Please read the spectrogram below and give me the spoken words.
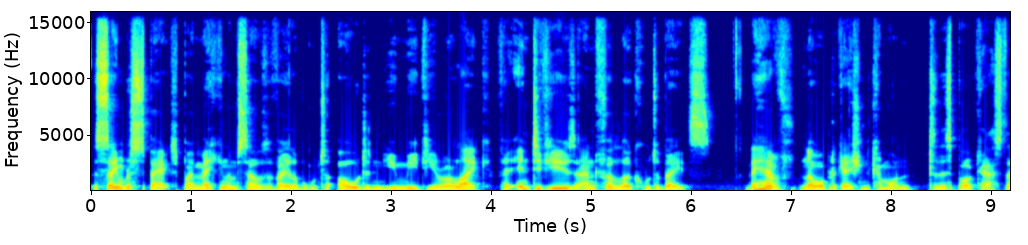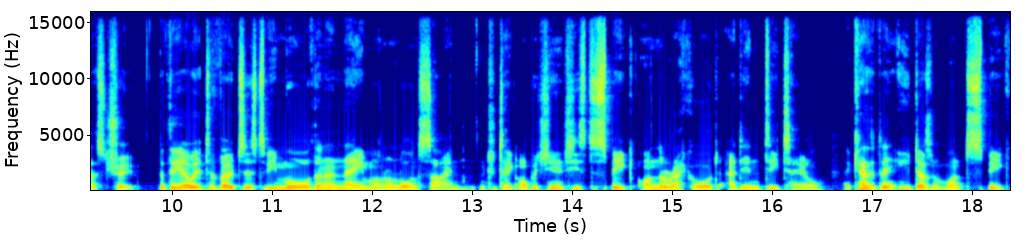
the same respect by making themselves available to old and new media alike for interviews and for local debates. They have no obligation to come on to this podcast, that's true but they owe it to voters to be more than a name on a lawn sign and to take opportunities to speak on the record and in detail. A candidate who doesn't want to speak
